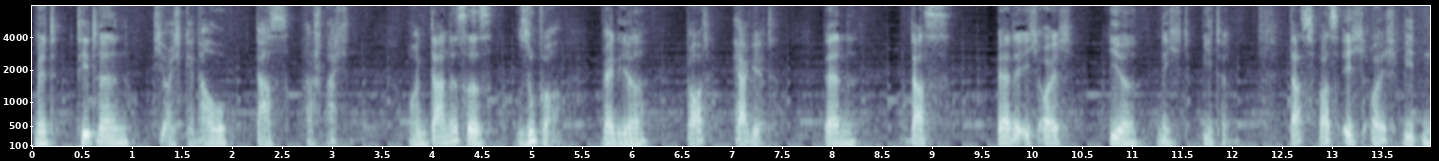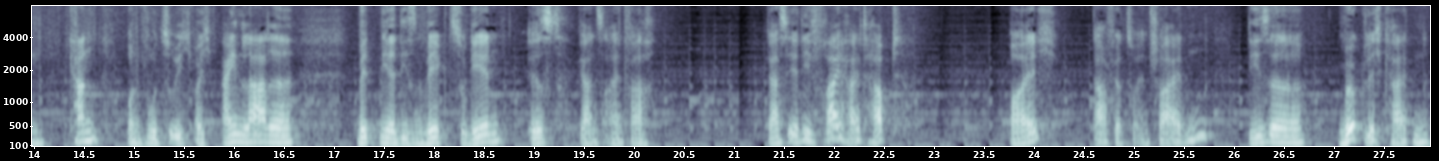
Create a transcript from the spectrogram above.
mit Titeln, die euch genau das versprechen. Und dann ist es super, wenn ihr dort hergeht. Denn das werde ich euch hier nicht bieten. Das, was ich euch bieten kann und wozu ich euch einlade, mit mir diesen Weg zu gehen, ist ganz einfach, dass ihr die Freiheit habt, euch dafür zu entscheiden, diese Möglichkeiten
